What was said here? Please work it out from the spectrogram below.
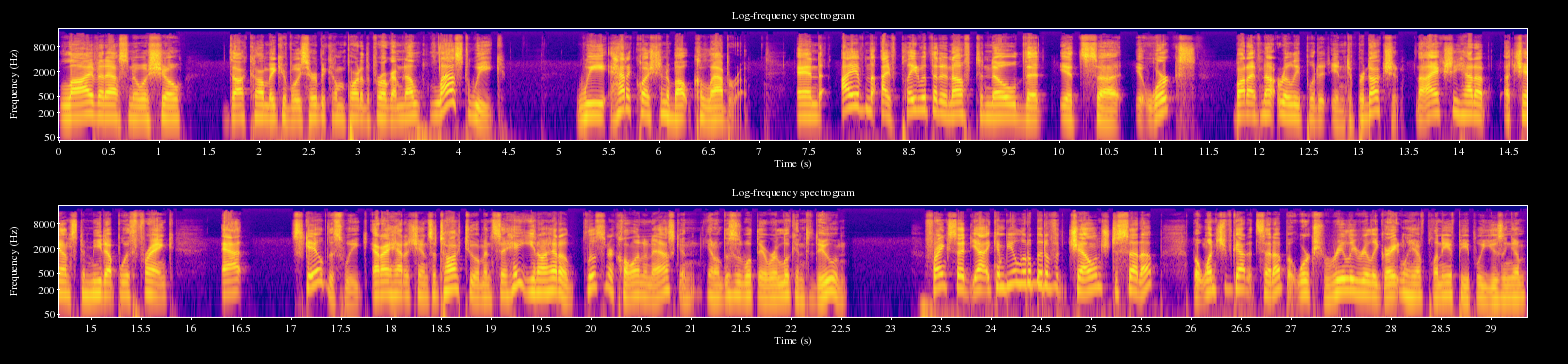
live at asknoahshow.com. Make your voice heard. Become part of the program. Now, last week, we had a question about Collabora. And I have I've played with it enough to know that it's uh, it works, but I've not really put it into production. Now, I actually had a, a chance to meet up with Frank at Scale this week, and I had a chance to talk to him and say, hey, you know, I had a listener call in and ask, and, you know, this is what they were looking to do. And Frank said, yeah, it can be a little bit of a challenge to set up, but once you've got it set up, it works really, really great, and we have plenty of people using them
